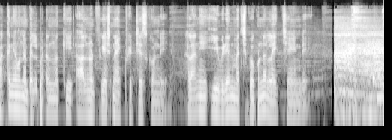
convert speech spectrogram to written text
పక్కనే ఉన్న బెల్ బటన్ నొక్కి ఆల్ నోటిఫికేషన్ యాక్టివేట్ చేసుకోండి. అలానే ఈ వీడియోని మర్చిపోకుండా లైక్ చేయండి. Ah!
